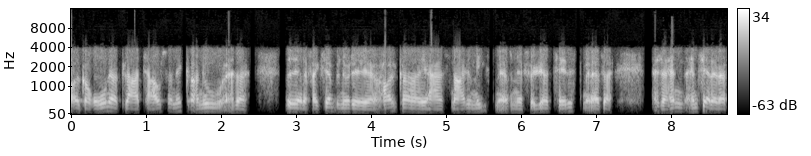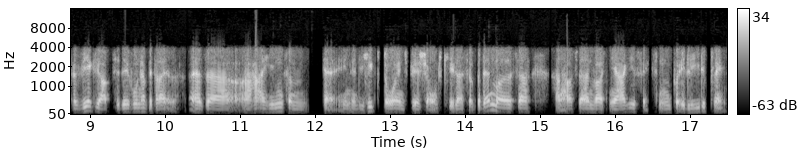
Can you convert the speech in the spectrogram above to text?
Holger Rune og Clara Tauson. Ikke? Og nu, altså, ved jeg da for eksempel, nu er det Holger, jeg har snakket mest med, som jeg følger tættest, men altså, altså han, han ser da i hvert fald virkelig op til det, hun har bedrevet. Altså, og har hende som ja, en af de helt store inspirationskilder. Så på den måde, så har der også været en Wozniacki-effekt sådan på eliteplan.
